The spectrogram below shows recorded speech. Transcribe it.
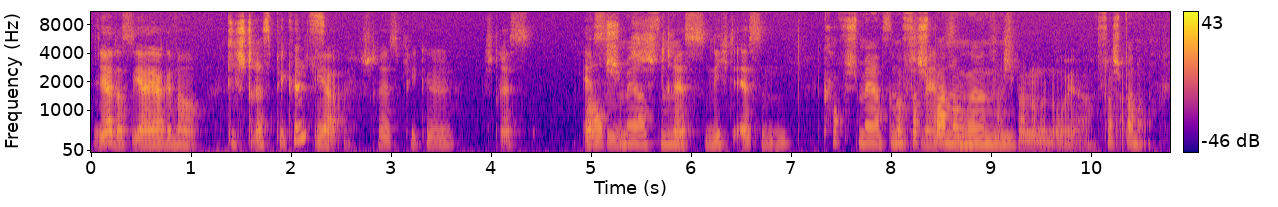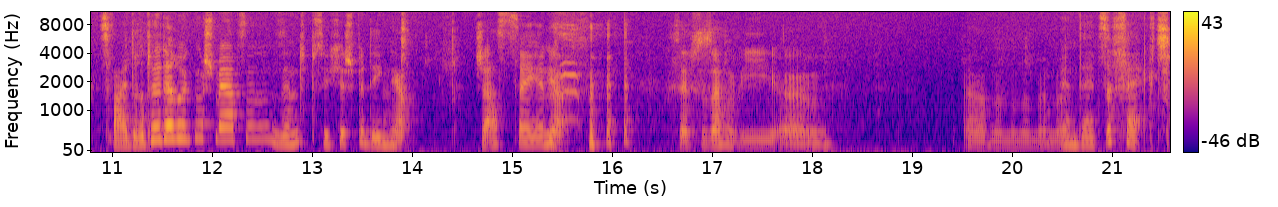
Ja, das, ja, ja, genau. Die Stresspickels? Ja, Stress, Pickel, Stress, Essen, Bauchschmerzen. Stress, nicht essen, Kopfschmerzen, Kopfschmerzen, Verspannungen. Verspannungen, oh ja. Verspannung. Zwei Drittel der Rückenschmerzen sind psychisch bedingt. Ja. Just saying. Ja. Selbst so Sachen wie ähm, ähm, ähm, ähm, ähm, And that's a fact.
